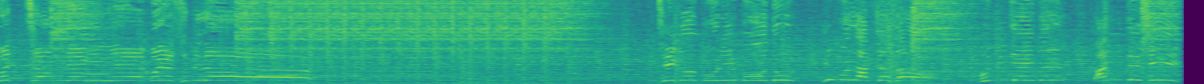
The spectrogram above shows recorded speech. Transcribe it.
끝장내기 위해 모였습니다. 지금 우리 모두 힘을 합쳐서 문재인을 반드시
